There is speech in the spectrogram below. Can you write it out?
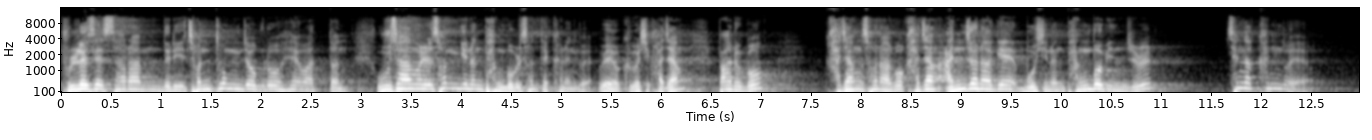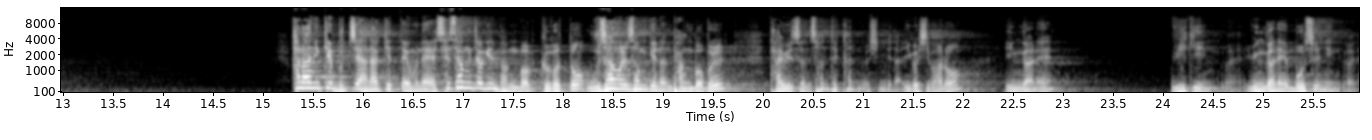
블레셋 사람들이 전통적으로 해왔던 우상을 섬기는 방법을 선택하는 거예요. 왜요? 그것이 가장 빠르고 가장 선하고 가장 안전하게 모시는 방법인 줄 생각한 거예요. 하나님께 묻지 않았기 때문에 세상적인 방법, 그것도 우상을 섬기는 방법을 다윗은 선택한 것입니다. 이것이 바로 인간의 위기인 거예요. 인간의 모순인 거예요.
